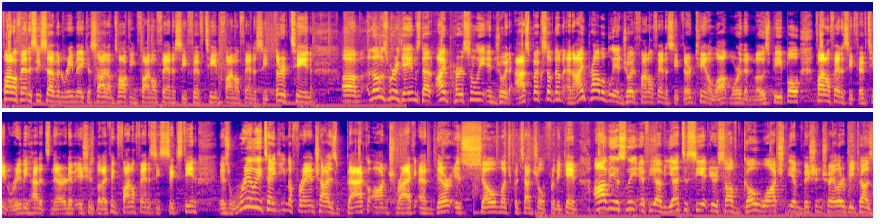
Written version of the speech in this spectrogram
Final Fantasy VII Remake aside, I'm talking Final Fantasy 15, Final Fantasy 13, um, those were games that I personally enjoyed aspects of them, and I probably enjoyed Final Fantasy 13 a lot more than most people. Final Fantasy 15 really had its narrative issues, but I think Final Fantasy 16 is really taking the franchise back on track, and there is so much potential for the game. Obviously, if you have yet to see it yourself, go watch the Ambition trailer, because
